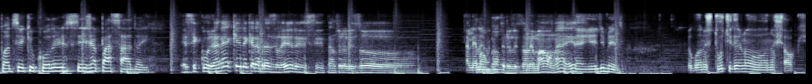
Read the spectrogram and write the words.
pode ser que o Kohler seja passado aí. Esse Kurani é aquele que era brasileiro e se naturalizou Alemão. alemão. Naturalizou alemão, né? Esse? É ele mesmo. Jogou no Stuttgart no, no Schalke.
